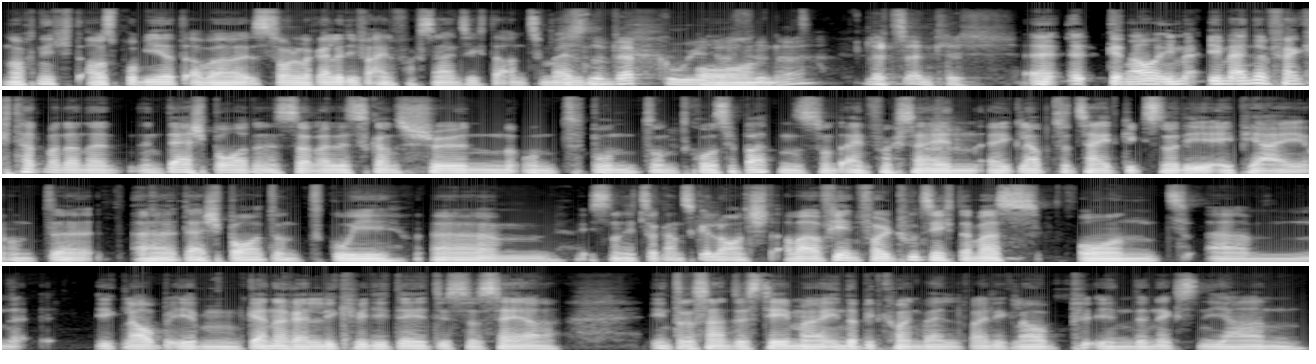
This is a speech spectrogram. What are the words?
noch nicht ausprobiert, aber es soll relativ einfach sein, sich da Das ist anzumelden. eine Web-GUI dafür, ne? Letztendlich. Äh, äh, genau, im, im Endeffekt hat man dann ein, ein Dashboard und es soll alles ganz schön und bunt und große Buttons und einfach sein. Ich glaube, zurzeit gibt's nur die API und äh, äh, Dashboard und GUI ähm, ist noch nicht so ganz gelauncht. Aber auf jeden Fall tut sich da was und ähm, ich glaube eben generell Liquidität ist ein sehr interessantes Thema in der Bitcoin-Welt, weil ich glaube, in den nächsten Jahren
